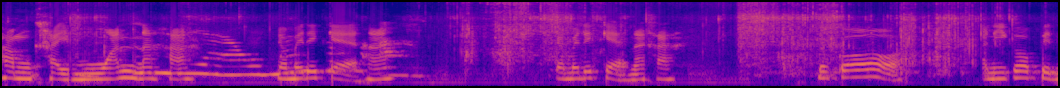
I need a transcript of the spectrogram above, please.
ทำไข่ม้วนนะคะ ยังไม่ได้แกะนะยังไม่ได้แกะนะคะ แล้วก็ อันนี้ก็เป็น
